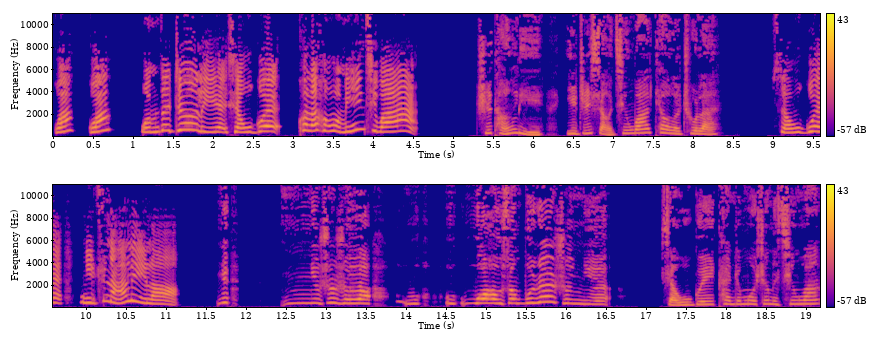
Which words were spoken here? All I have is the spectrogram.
呱呱，我们在这里！小乌龟，快来和我们一起玩！池塘里，一只小青蛙跳了出来。小乌龟，你去哪里了？你，你是谁呀？我，我，我好像不认识你。小乌龟看着陌生的青蛙，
